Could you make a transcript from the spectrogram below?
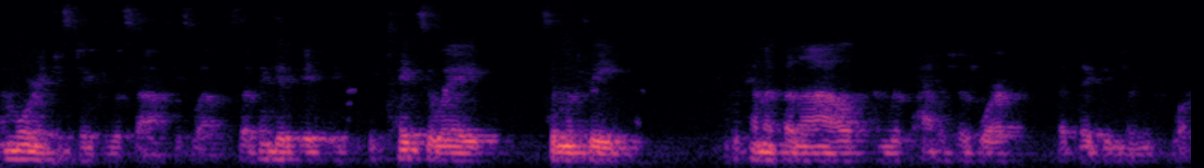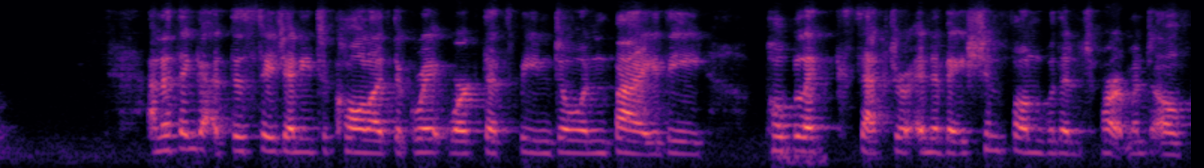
and more interesting for the staff as well. So I think it, it, it takes away some of the, the kind of banal and repetitive work that they've been doing before. And I think at this stage, I need to call out the great work that's being done by the Public Sector Innovation Fund within the Department of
